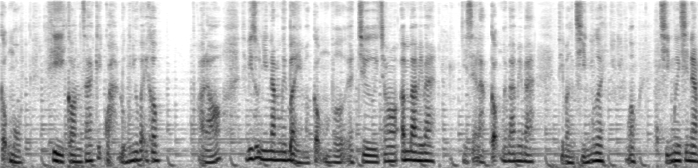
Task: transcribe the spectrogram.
cộng 1 thì còn ra kết quả đúng như vậy không? Ở đó, thì ví dụ như 57 mà cộng với à, trừ cho âm 33 thì sẽ là cộng với 33 thì bằng 90 đúng không? 90 trên 5.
